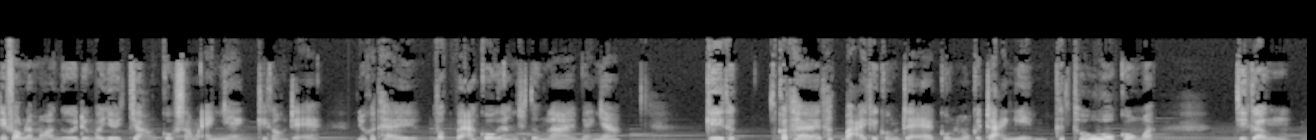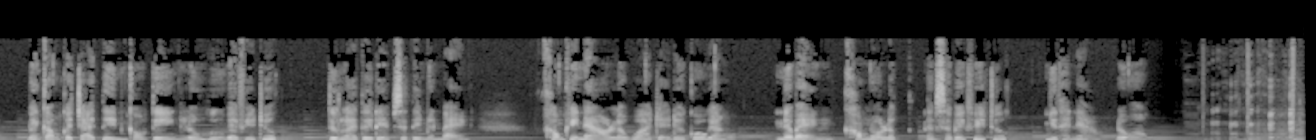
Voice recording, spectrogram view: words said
hy vọng là mọi người đừng bao giờ chọn cuộc sống an nhàn khi còn trẻ. Nếu có thể vất vả cố gắng cho tương lai bạn nha. Kỳ thực có thể thất bại khi còn trẻ cũng là một cái trải nghiệm thích thú vô cùng á. Chỉ cần bạn có một cái trái tim cầu tiến luôn hướng về phía trước tương lai tươi đẹp sẽ tìm đến bạn. Không khi nào là quá trẻ đưa cố gắng. Nếu bạn không nỗ lực làm sao biết phía trước như thế nào đúng không?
